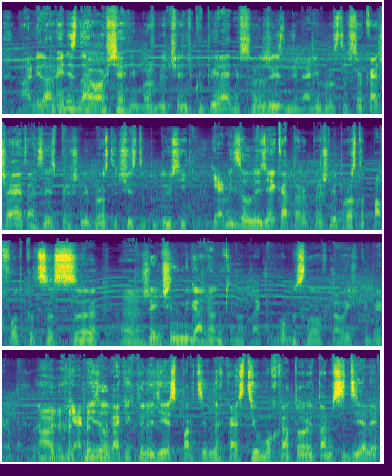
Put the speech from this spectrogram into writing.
они там, я не знаю вообще, они, может быть, что-нибудь купили они в своей жизни, или они просто все качают, а здесь пришли просто чисто потусить. Я видел людей, которые пришли просто пофоткаться с э, женщинами Галенкина, так, оба слова в кавычках кавычки берем. А, я видел каких-то людей в спортивных костюмах, которые там сидели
